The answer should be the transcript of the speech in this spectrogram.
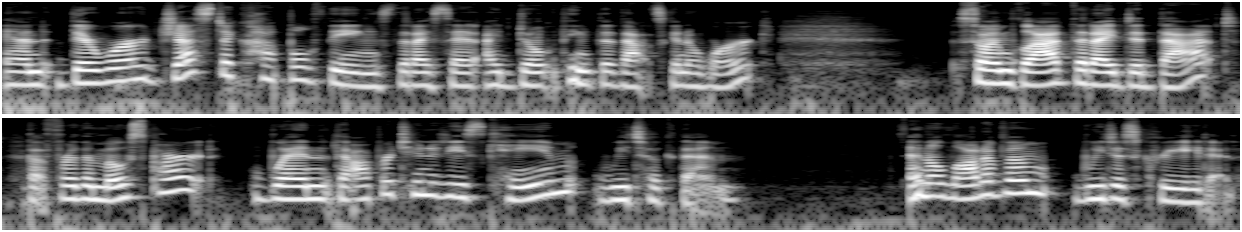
and there were just a couple things that I said, I don't think that that's going to work. So I'm glad that I did that. But for the most part, when the opportunities came, we took them. And a lot of them we just created.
